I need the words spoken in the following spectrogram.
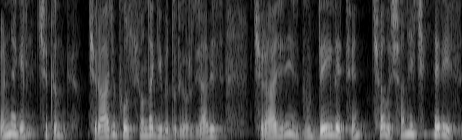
Önüne gelen çıkın diyor. Kiracı pozisyonda gibi duruyoruz. Ya biz kiracı değiliz. Bu devletin çalışan hekimleriyiz.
